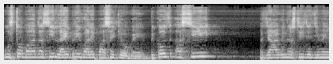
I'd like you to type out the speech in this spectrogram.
ਉਸ ਤੋਂ ਬਾਅਦ ਅਸੀਂ ਲਾਇਬ੍ਰੇਰੀ ਵਾਲੇ ਪਾਸੇ ਕਿਉਂ ਗਏ? ਬਿਕੋਜ਼ ਅਸੀਂ ਪੰਜਾਬ ਯੂਨੀਵਰਸਿਟੀ 'ਚ ਜਿਵੇਂ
